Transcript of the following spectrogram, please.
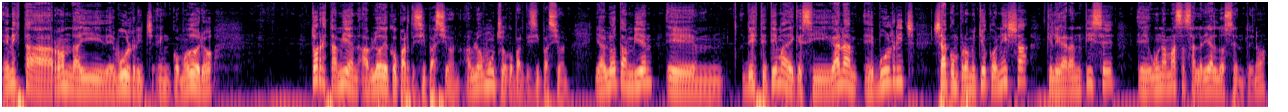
en esta ronda ahí de Bullrich en Comodoro, Torres también habló de coparticipación, habló mucho de coparticipación y habló también eh, de este tema de que si gana eh, Bullrich, ya comprometió con ella que le garantice eh, una masa salarial docente, ¿no?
